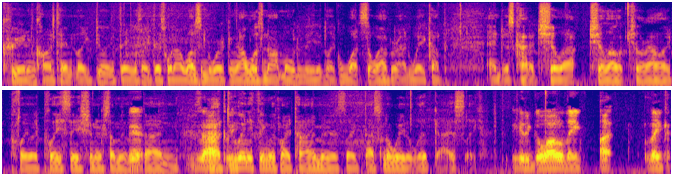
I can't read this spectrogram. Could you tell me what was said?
creating content, like doing things like this, when I wasn't working, I was not motivated like whatsoever. I'd wake up and just kind of chill out, chill out, chill around, like play like PlayStation or something Yeah, like that, and exactly. not do anything with my time. And it's like that's no way to live, guys. Like you gotta go out like I, like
